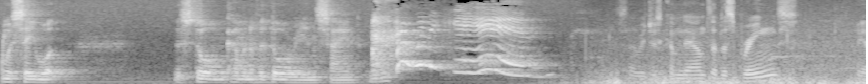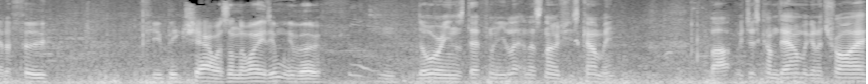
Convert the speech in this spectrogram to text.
We'll see what the storm coming of a Dorian's saying. yeah? I want to get in. So we just come down to the springs. We had a few, a few big showers on the way, didn't we, Boo? And hmm. Dorian's definitely letting us know she's coming. But we just come down. We're going to try.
